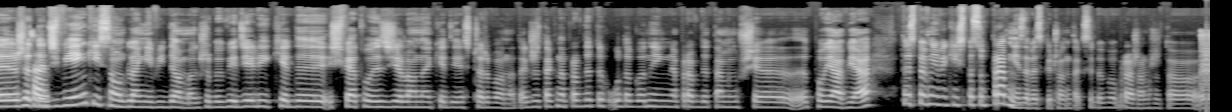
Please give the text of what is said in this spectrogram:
E, że tak. te dźwięki są dla niewidomych, żeby wiedzieli, kiedy światło jest zielone, kiedy jest czerwone. Także tak naprawdę tych udogodnień naprawdę tam już się e, pojawia. To jest pewnie w jakiś sposób prawnie zabezpieczone, tak sobie wyobrażam, że to, że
